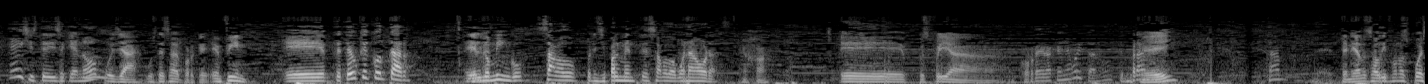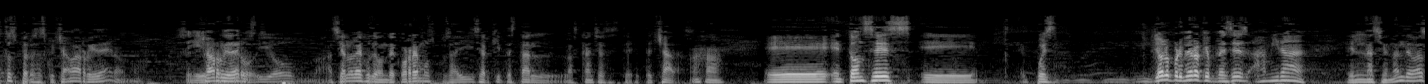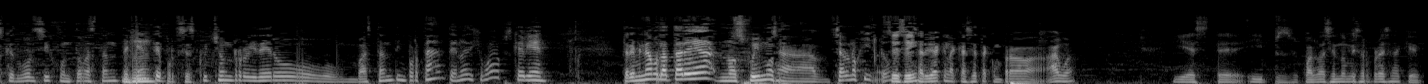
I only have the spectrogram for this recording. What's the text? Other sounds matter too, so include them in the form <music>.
eh, si usted dice que no, pues ya, usted sabe por qué. En fin, eh, te tengo que contar, el domingo, sábado principalmente, sábado a buena hora, Ajá. eh, pues fui a correr a Cañagüita, ¿no? Temprano. Ok. Tenía los audífonos puestos, pero se escuchaba ruidero, ¿no? Sí, Se escuchaba ruidero. Y yo, hacia lo lejos de donde corremos, pues ahí cerquita están las canchas este, techadas. Ajá. Eh, entonces, eh, pues yo lo primero que pensé es, ah, mira, el Nacional de Básquetbol sí juntó bastante gente porque se escucha un ruidero bastante importante, ¿no? dije, bueno, pues qué bien. Terminamos la tarea, nos fuimos a echar un ojito. Sí, sí. Sabía que en la caseta compraba agua. Y este, y pues cuál va siendo mi sorpresa que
